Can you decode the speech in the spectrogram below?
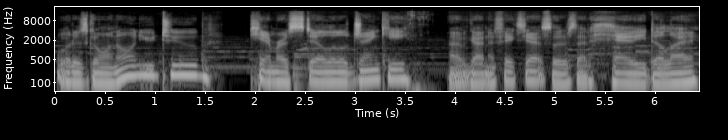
What is going on, YouTube? Camera's still a little janky. I haven't gotten it fixed yet, so there's that heavy delay.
